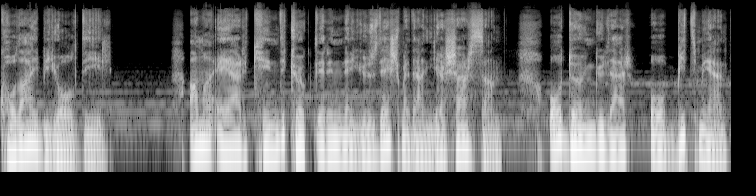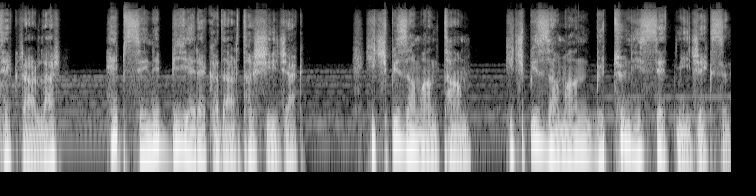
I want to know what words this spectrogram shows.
kolay bir yol değil. Ama eğer kendi köklerinle yüzleşmeden yaşarsan, o döngüler, o bitmeyen tekrarlar hep seni bir yere kadar taşıyacak. Hiçbir zaman tam, hiçbir zaman bütün hissetmeyeceksin.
